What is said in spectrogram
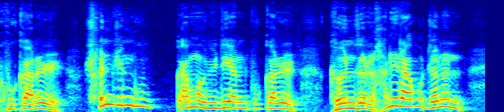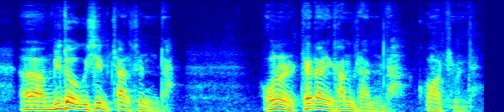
국가를 선진국 아마 위대한 국가를 건설하리라고 저는 어, 믿어 의심치 않습니다. 오늘 대단히 감사합니다. 고맙습니다.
